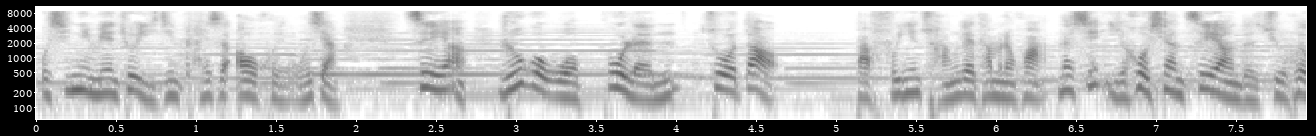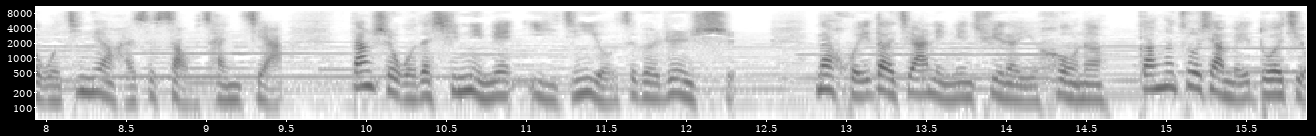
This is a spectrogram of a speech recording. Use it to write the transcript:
我心里面就已经开始懊悔。我想，这样如果我不能做到把福音传给他们的话，那些以后像这样的聚会，我尽量还是少参加。当时我在心里面已经有这个认识。那回到家里面去了以后呢，刚刚坐下没多久，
